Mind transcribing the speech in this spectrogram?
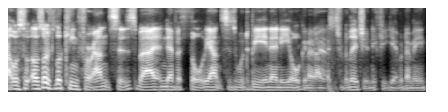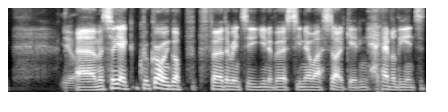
I was I was always looking for answers, but I never thought the answers would be in any organized religion, if you get what I mean. Yeah. Um, so yeah, growing up further into university, you know, I started getting heavily into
